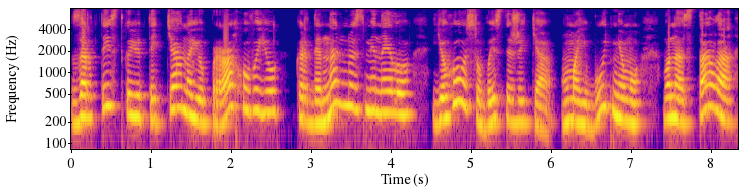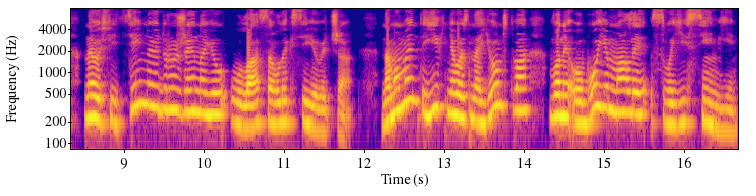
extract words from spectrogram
з артисткою Тетяною Праховою кардинально змінило його особисте життя. У майбутньому вона стала неофіційною дружиною Уласа Олексійовича. На момент їхнього знайомства вони обоє мали свої сім'ї.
